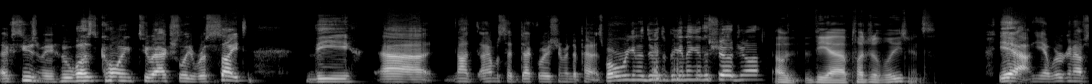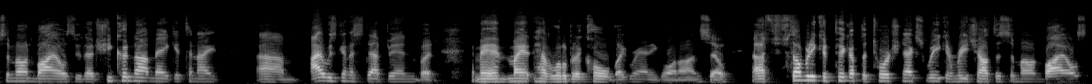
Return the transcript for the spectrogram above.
excuse me, who was going to actually recite the uh not I almost said Declaration of Independence. What were we going to do at the beginning of the show, John? Oh, the uh, Pledge of Allegiance. Yeah, yeah, we were going to have Simone Biles do that. She could not make it tonight. Um, I was going to step in, but I may might have a little bit of cold like Randy going on. So uh, if somebody could pick up the torch next week and reach out to Simone Biles,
